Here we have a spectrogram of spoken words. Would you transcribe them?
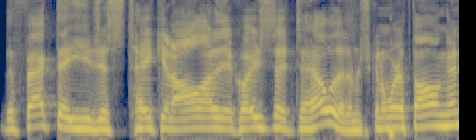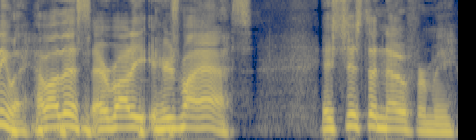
the fact that you just take it all out of the equation, you say, to hell with it. I'm just going to wear a thong anyway. How about this? Everybody, here's my ass. It's just a no for me.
